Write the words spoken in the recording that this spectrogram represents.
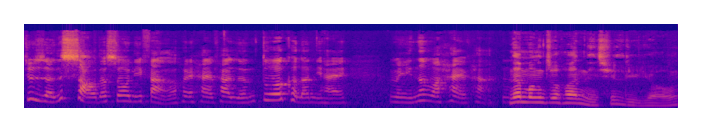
就人少的时候你反而会害怕，人多可能你还。没那么害怕。那梦之花，你去旅游，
